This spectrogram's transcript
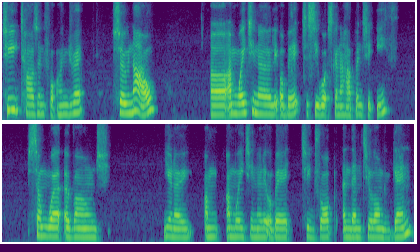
2,400. So now uh, I'm waiting a little bit to see what's going to happen to ETH somewhere around, you know, I'm I'm waiting a little bit to drop and then too long again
